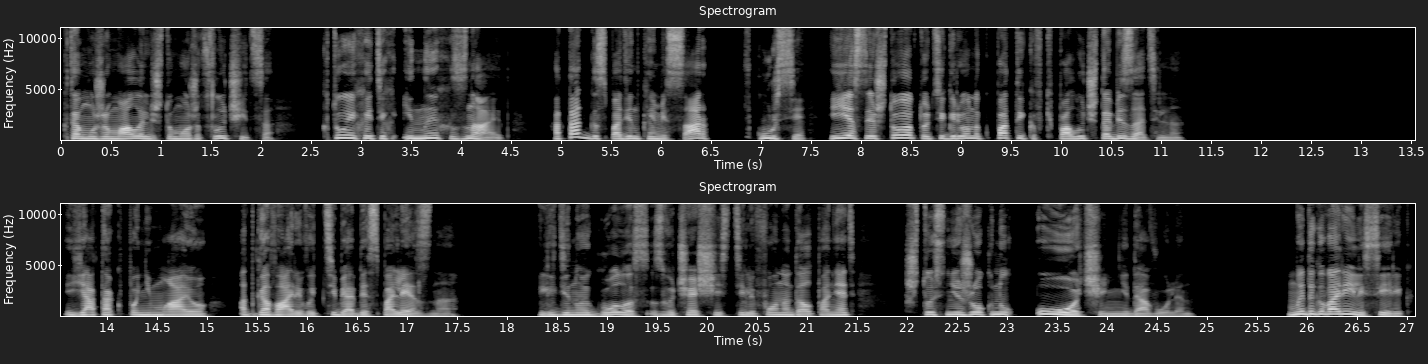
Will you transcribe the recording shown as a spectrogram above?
к тому же мало ли что может случиться. Кто их этих иных знает. А так господин комиссар в курсе, и если что, то тигренок по тыковке получит обязательно. «Я так понимаю, отговаривать тебя бесполезно». Ледяной голос, звучащий с телефона, дал понять, что Снежок ну очень недоволен. Мы договорились, Эрик,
